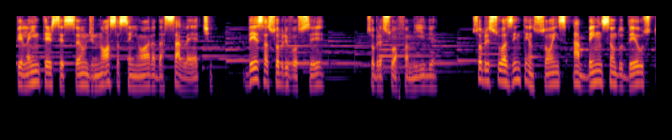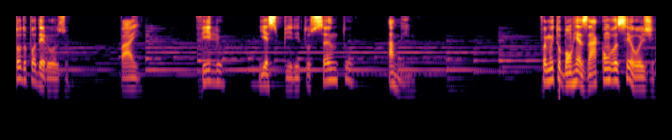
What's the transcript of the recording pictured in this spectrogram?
Pela intercessão de Nossa Senhora da Salete, desça sobre você, sobre a sua família, sobre suas intenções a bênção do Deus Todo-Poderoso Pai, Filho e Espírito Santo. Amém. Foi muito bom rezar com você hoje.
